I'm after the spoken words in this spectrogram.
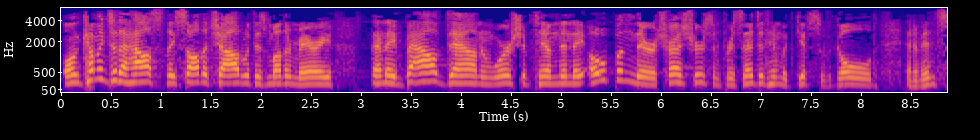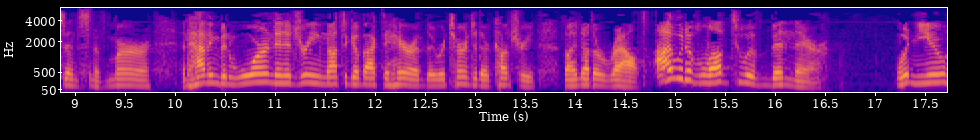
On coming to the house, they saw the child with his mother Mary and they bowed down and worshipped him. Then they opened their treasures and presented him with gifts of gold and of incense and of myrrh. And having been warned in a dream not to go back to Herod, they returned to their country by another route. I would have loved to have been there. Wouldn't you?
